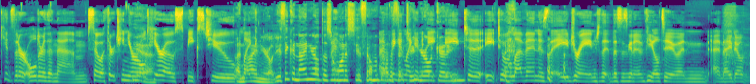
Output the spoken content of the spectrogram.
kids that are older than them. So a thirteen-year-old Yeah. hero speaks to A like. nine-year-old. You think a nine-year-old doesn't want to see a film I'm about a like an thirteen-year-old eight, getting? eight to eight to eleven is the age range that this is going to appeal to, and and I don't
